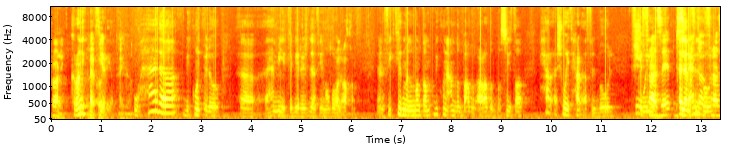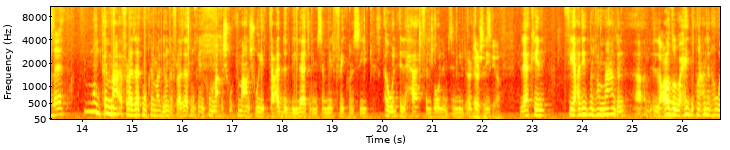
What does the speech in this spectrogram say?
chronic chronic bacterial وهذا بيكون له آه، أهمية كبيرة جدا في موضوع العقم. لأنه في كثير من المرضى بيكون عندهم بعض الأعراض البسيطة حرقة شوية حرقة في البول في إفرازات ألم في عند البول. إفرازات؟ ممكن مع إفرازات ممكن مع دون إفرازات ممكن يكون مع شو معهم شوية تعدد بيلات اللي بنسميه ال frequency أو الإلحاح في البول اللي بنسميه ال urgency آه. لكن في عديد منهم ما عندهم آه، العرض الوحيد بيكون عندهم هو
